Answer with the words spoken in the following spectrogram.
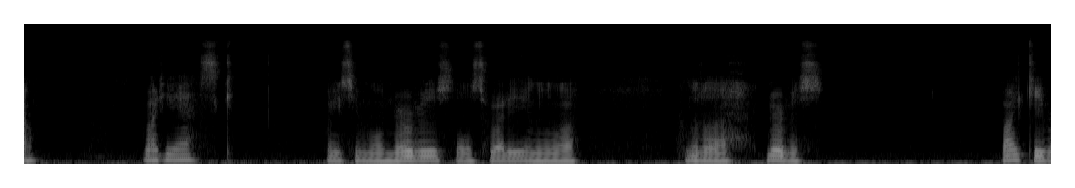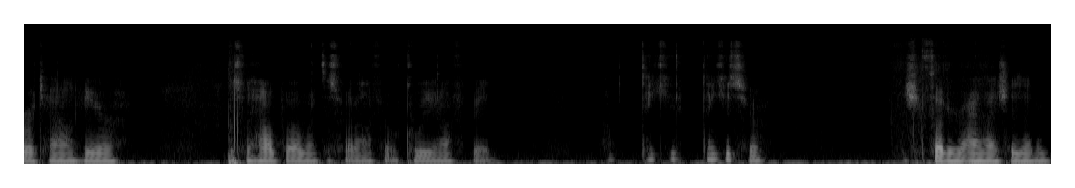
Oh, why do you ask? Well, you seem a little nervous, a little sweaty, and a little, uh, a little uh, nervous. Mike gave her a towel. Here. This will help uh, wipe the sweat off. It will cool you off a bit. Oh, thank you. Thank you, sir. And she fluttered her eyelashes at him.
